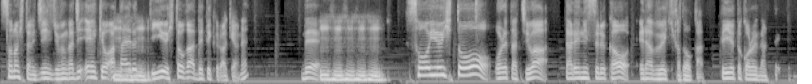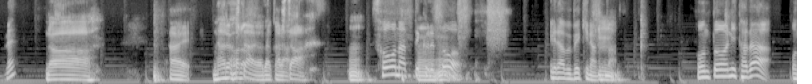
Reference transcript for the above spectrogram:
その人にじ自分がじ影響を与えるっていう人が出てくるわけよね。で、うん。うん。そういう人を俺たちは誰にするかを選ぶべきかどうかっていうところになってくるのね。ああ、はい。なるほど。来たよだから来た。うん。そうなってくるうんうと選ぶべきなのか、本当にただ同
